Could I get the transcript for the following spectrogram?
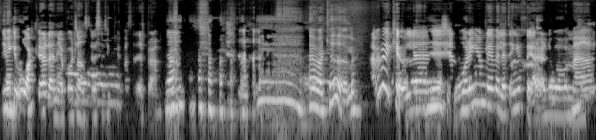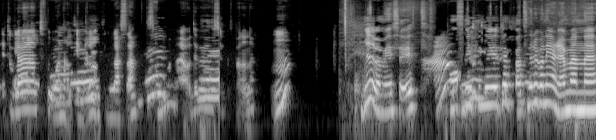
Det är mycket åkrar där nere på vårt landställe så jag tyckte det passade rätt bra. Ja. Det var kul. Ja, det var kul. Eh, Åringen blev väldigt engagerad och var med. Det tog väl två och en halv timme eller någonting att läsa. Så, ja, det var superspännande. Mm. Gud vad mysigt. Ja, vi skulle ju träffats när du var nere men eh,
